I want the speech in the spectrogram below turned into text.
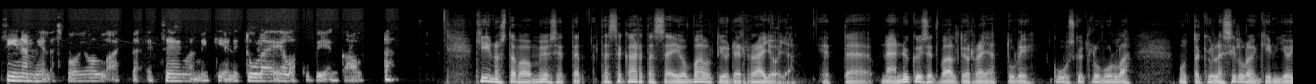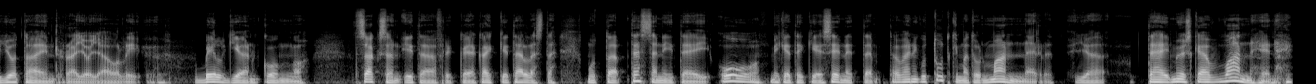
siinä mielessä voi olla, että, että se englannin kieli tulee elokuvien kautta. Kiinnostavaa on myös, että tässä kartassa ei ole valtioiden rajoja. Että nämä nykyiset valtion rajat tuli 60-luvulla, mutta kyllä silloinkin jo jotain rajoja oli. Belgian Kongo, Saksan Itä-Afrikka ja kaikkea tällaista, mutta tässä niitä ei ole, mikä tekee sen, että tämä on vähän niin kuin tutkimaton manner ja tämä ei myöskään vanhene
